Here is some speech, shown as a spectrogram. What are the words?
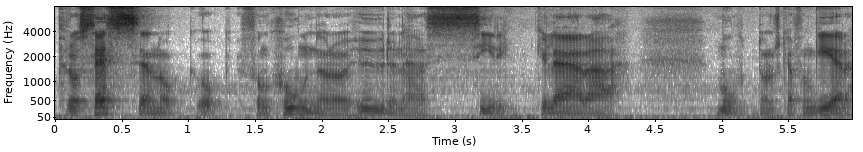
processen och, och funktionen och hur den här cirkulära motorn ska fungera.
